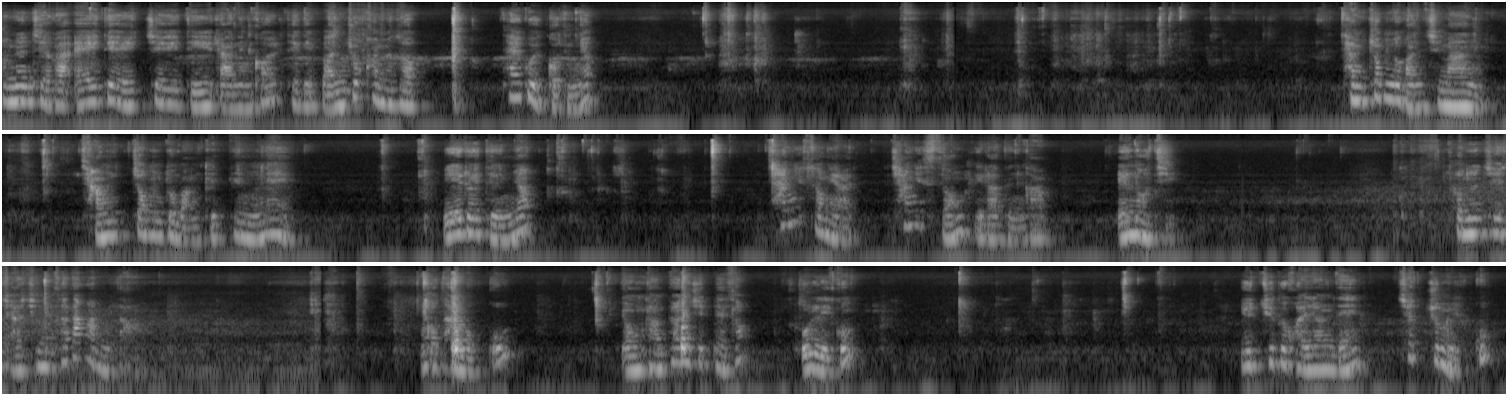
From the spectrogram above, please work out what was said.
저는 제가 ADHD라는 걸 되게 만족하면서 살고 있거든요. 단점도 많지만 장점도 많기 때문에 예를 들면 창의성이라, 창의성이라든가 에너지 저는 제 자신을 사랑합니다. 이거 다 먹고 영상 편집해서 올리고 유튜브 관련된 책 좀 읽고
